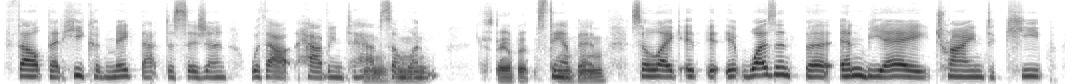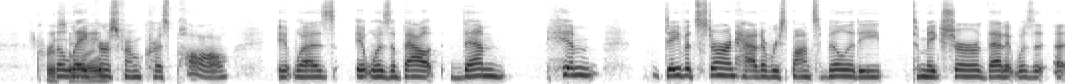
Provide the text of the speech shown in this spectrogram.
felt that he could make that decision without having to have mm-hmm. someone Stamp it. stamp Mhm. it. So like it, it it wasn't the NBA trying to keep Chris the away. Lakers from Chris Paul. It was it was about them him David Stern had a responsibility to make sure that it was a, a,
